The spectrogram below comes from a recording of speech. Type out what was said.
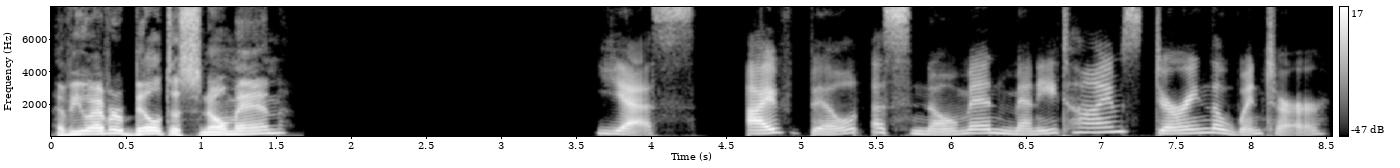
Have you ever built a snowman? Yes, I've built a snowman many times during the winter.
